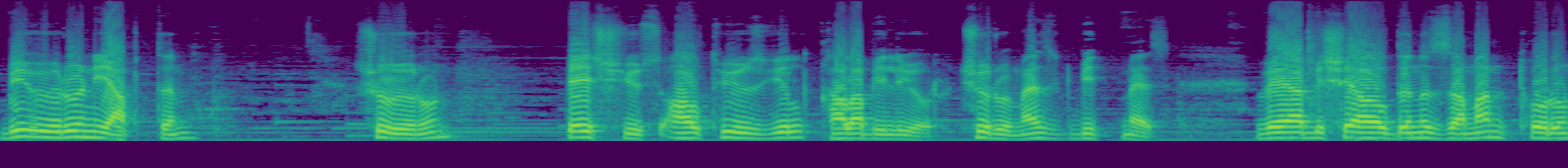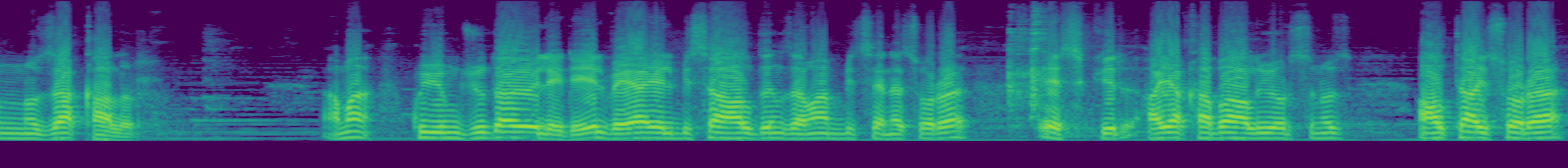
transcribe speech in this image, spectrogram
Bir ürün yaptın. Şu ürün 500-600 yıl kalabiliyor. Çürümez, bitmez. Veya bir şey aldığınız zaman torununuza kalır. Ama kuyumcu da öyle değil. Veya elbise aldığın zaman bir sene sonra eskir. Ayakkabı alıyorsunuz. 6 ay sonra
